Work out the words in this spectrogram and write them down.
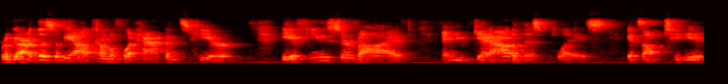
regardless of the outcome of what happens here. If you survive and you get out of this place, it's up to you.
